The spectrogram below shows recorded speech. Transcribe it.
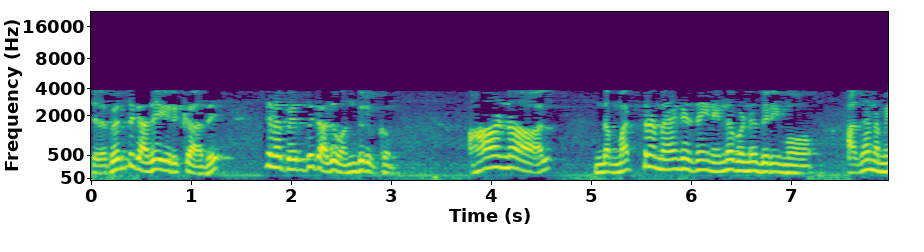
சில பேர்த்துக்கு அதே இருக்காது. சில பேர்த்துக்கு அது வந்திருக்கும். ஆனால் இந்த மற்ற மேகசைன் என்ன பண்ணு தெரியுமோ அதான் நம்ம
